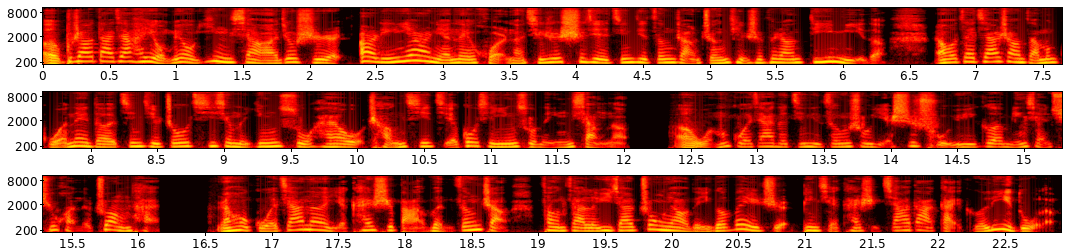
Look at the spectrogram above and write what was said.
呃，不知道大家还有没有印象啊？就是二零一二年那会儿呢，其实世界经济增长整体是非常低迷的，然后再加上咱们国内的经济周期性的因素，还有长期结构性因素的影响呢，呃，我们国家的经济增速也是处于一个明显趋缓的状态。然后国家呢也开始把稳增长放在了愈加重要的一个位置，并且开始加大改革力度了。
